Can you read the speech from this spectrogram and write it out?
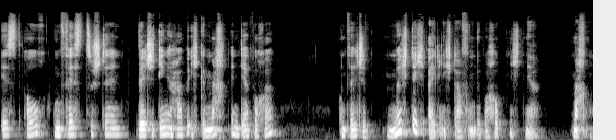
ist auch, um festzustellen, welche Dinge habe ich gemacht in der Woche und welche möchte ich eigentlich davon überhaupt nicht mehr machen.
